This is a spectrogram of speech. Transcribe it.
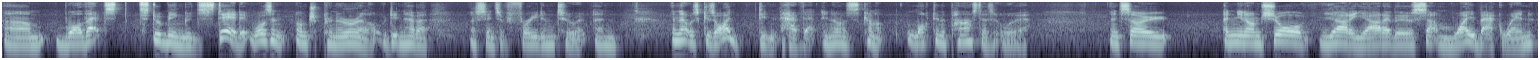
Um, while that stood me in good stead, it wasn't entrepreneurial. We didn't have a, a sense of freedom to it, and and that was because I didn't have that. You know, I was kind of locked in the past, as it were. And so, and you know, I'm sure yada yada. There was something way back when,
